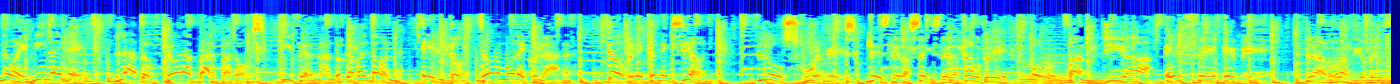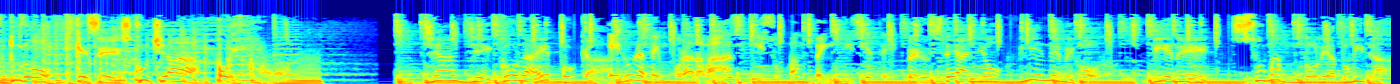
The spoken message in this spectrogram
Noemí Lairet, la doctora Bárpados, y Fernando Gabaldón, el doctor molecular. Doble conexión. Los jueves, desde las 6 de la tarde, por Pangía FM, la radio del futuro que se escucha hoy. Ya llegó la época. En una temporada más y suman 27. Pero este año viene mejor. Viene sumándole a tu vida.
